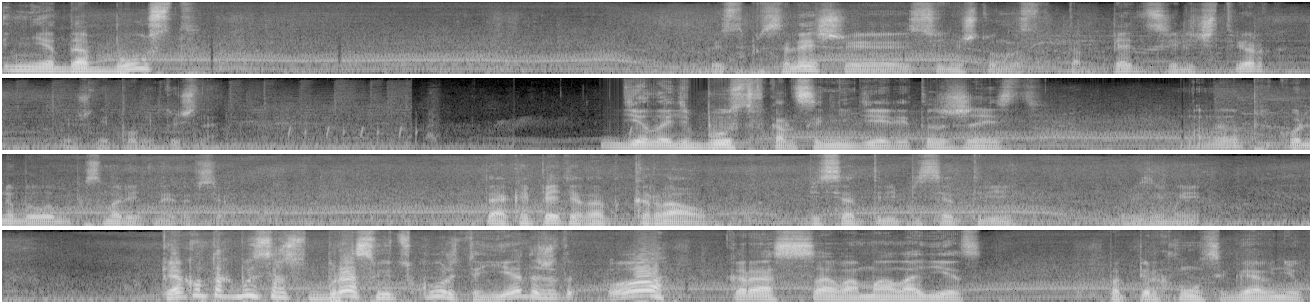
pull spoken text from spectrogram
недобуст. То есть, представляешь, э, сегодня что у нас? Там пятница или четверг? Я уже не помню точно. Делать буст в конце недели, это жесть. Ну, наверное, прикольно было бы посмотреть на это все Так, опять этот крал. 53-53, друзья мои. Как он так быстро сбрасывает скорость-то? Я даже... О, красава, молодец. Поперхнулся говнюк.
